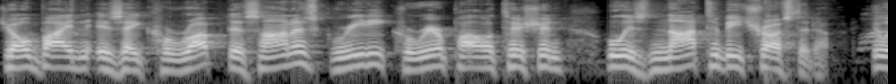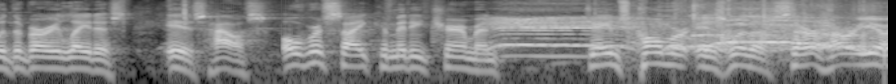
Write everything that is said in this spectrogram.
Joe Biden is a corrupt, dishonest, greedy career politician who is not to be trusted. Here with the very latest is House Oversight Committee Chairman. James Comer is with us. Sir, how are you?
